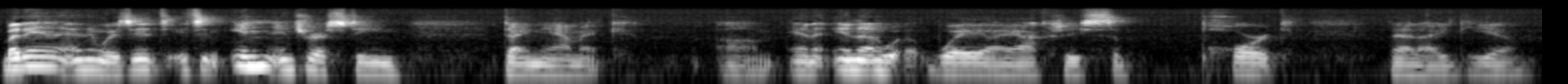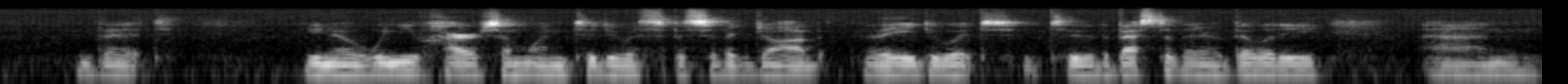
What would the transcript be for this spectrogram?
but in, anyways, it's, it's an interesting dynamic. Um, and in a way, I actually support that idea that you know, when you hire someone to do a specific job, they do it to the best of their ability and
